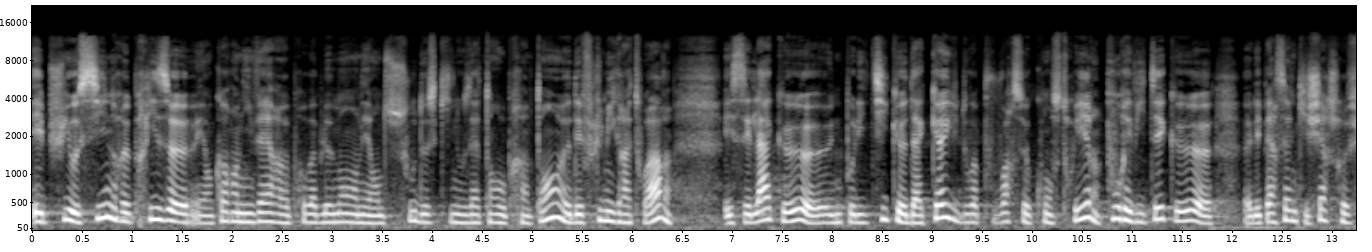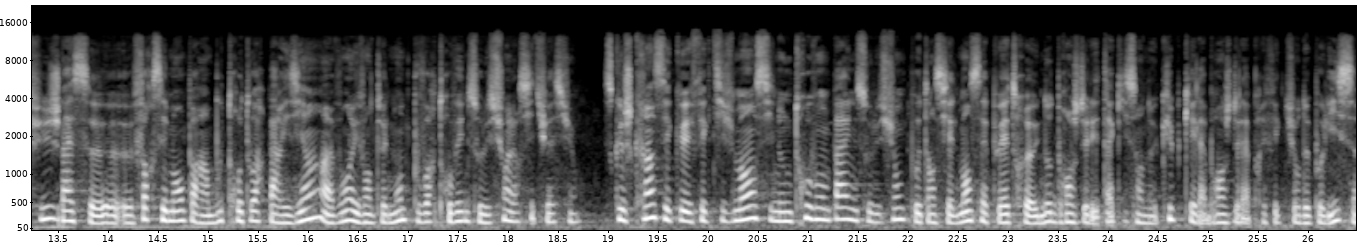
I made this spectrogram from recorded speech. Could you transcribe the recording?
Et puis aussi une reprise, et encore en hiver, probablement on est en dessous de ce qui nous attend au printemps euh, des flux migratoires. Et c'est là que euh, une politique d'accueil doit pouvoir se construire pour éviter que euh, les personnes qui cherchent refuge passent forcément par un bout de trottoir parisien avant éventuellement de pouvoir trouver une solution à leur situation. Ce que je crains, c'est qu'effectivement, si nous ne trouvons pas une solution, potentiellement, ça peut être une autre branche de l'État qui s'en occupe, qui est la branche de la préfecture de police.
